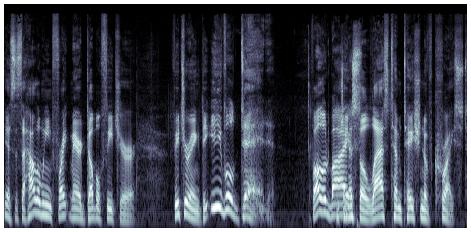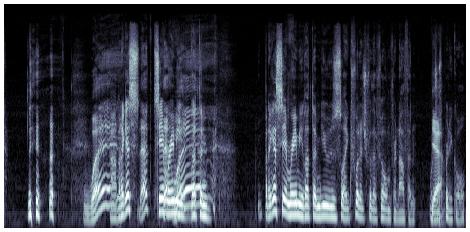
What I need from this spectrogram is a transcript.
Yes, it's a Halloween Frightmare double feature featuring The Evil Dead, followed by guess- The Last Temptation of Christ. what? Uh, but I guess That- Sam that- Raimi what? let them. But I guess Sam Raimi let them use like footage for the film for nothing, which is pretty cool.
